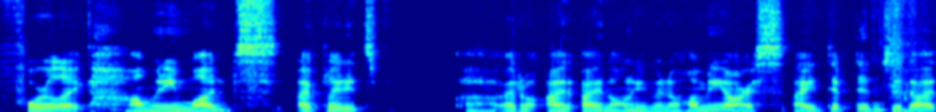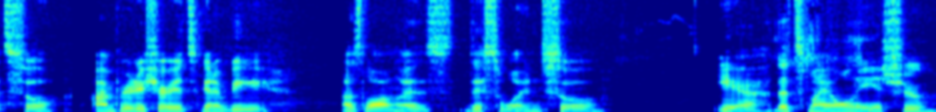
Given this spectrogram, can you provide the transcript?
for like how many months? I played it. Uh, I don't. I, I don't even know how many hours I dipped into that. So I'm pretty sure it's gonna be as long as this one. So yeah, that's my only issue.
